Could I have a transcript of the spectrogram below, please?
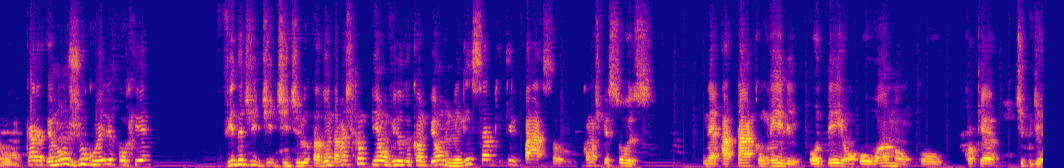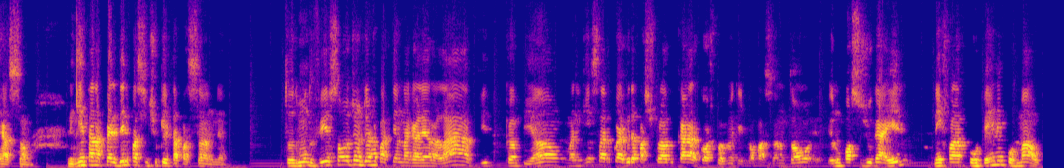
É, cara, eu não julgo ele porque vida de, de, de, de, lutador, ainda mais campeão, vida do campeão, ninguém sabe o que, que ele passa, como as pessoas né, atacam ele, odeiam ou amam, ou qualquer tipo de reação. Ninguém tá na pele dele para sentir o que ele tá passando, né? Todo mundo vê só o John Jones batendo na galera lá, campeão, mas ninguém sabe qual é a vida particular do cara, qual é os problemas que eles estão passando. Então eu não posso julgar ele, nem falar por bem nem por mal.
